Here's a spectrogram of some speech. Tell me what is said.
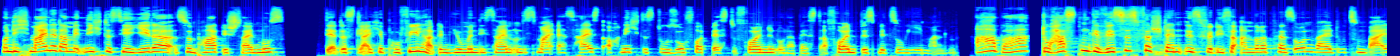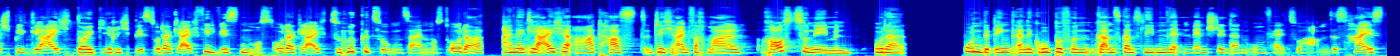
Und ich meine damit nicht, dass dir jeder sympathisch sein muss. Der das gleiche Profil hat im Human Design. Und es, es heißt auch nicht, dass du sofort beste Freundin oder bester Freund bist mit so jemandem. Aber du hast ein gewisses Verständnis für diese andere Person, weil du zum Beispiel gleich neugierig bist oder gleich viel wissen musst oder gleich zurückgezogen sein musst oder eine gleiche Art hast, dich einfach mal rauszunehmen oder unbedingt eine Gruppe von ganz, ganz lieben, netten Menschen in deinem Umfeld zu haben. Das heißt,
